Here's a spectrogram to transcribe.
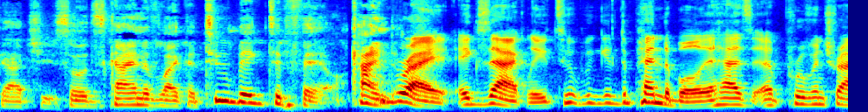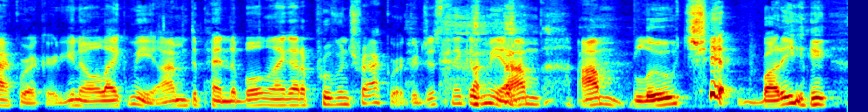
Got you. So it's kind of like a too big to fail. Kind of. Right, exactly. Too dependable. It has a proven track record. You know, like me, I'm dependable and I got a proven track record. Just think of me. I'm I'm blue chip, buddy.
